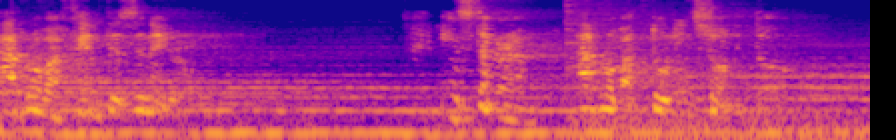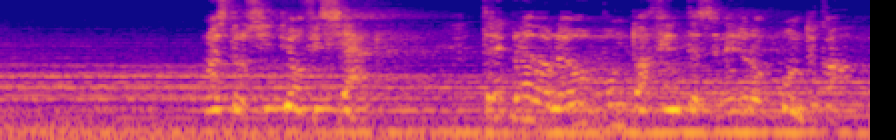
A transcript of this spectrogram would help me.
arroba agentes de negro. Instagram, arroba Insólito. Nuestro sitio oficial, www.agentesdenegro.com.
